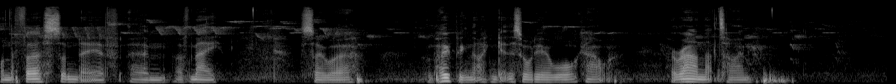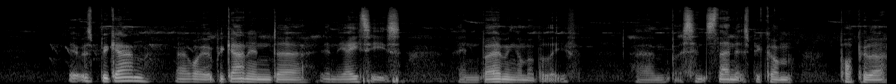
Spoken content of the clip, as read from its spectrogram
on the first Sunday of um, of May. So uh, I'm hoping that I can get this audio walk out around that time. It was began uh, well, it began in uh, in the 80s in Birmingham, I believe, um, but since then it's become popular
